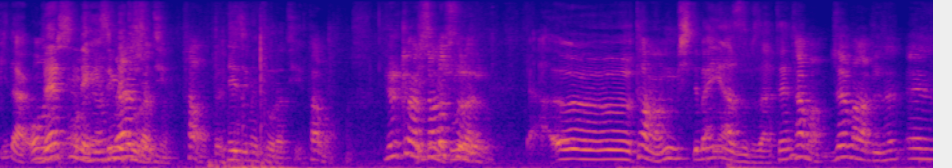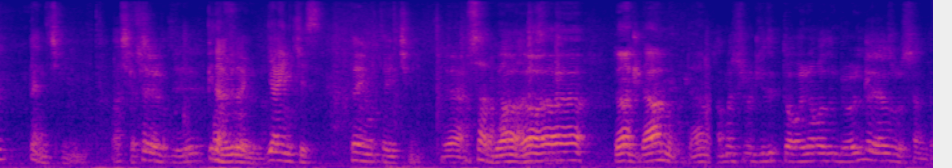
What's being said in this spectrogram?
Bir dakika onu, Versin de hizmet versin. uğratayım. Tamam peki. Hezimete uğratayım. Tamam. Gürkan Hizmet sana soruyorum. Ya, eee, tamam işte ben yazdım zaten. Tamam. Cem abinin en Ben içmeyeyim. Başka bir şey yok. sevdiği Bir dakika bir dakika. oyunu. Yayını kes. Ben yumurtayı içmeyeyim. Ya. Kusarım, Ya Allah ya ya ya. Dön devam et devam et. Ama şimdi gidip de oynamadığın bir oyunu da yazma sen de.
